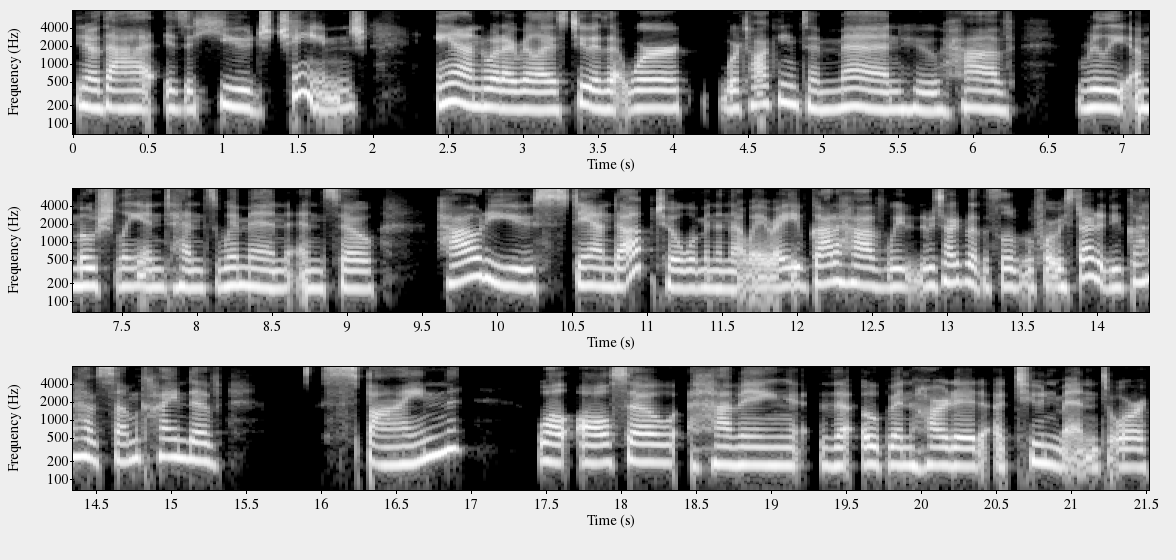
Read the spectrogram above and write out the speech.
You know that is a huge change. And what i realized too is that we're we're talking to men who have really emotionally intense women. And so how do you stand up to a woman in that way, right? You've got to have, we, we talked about this a little bit before we started, you've got to have some kind of spine while also having the open hearted attunement or,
